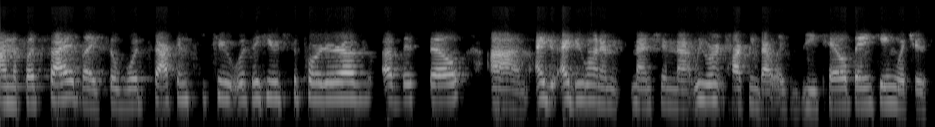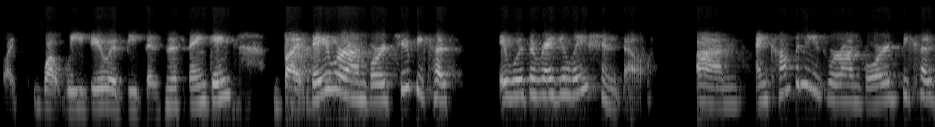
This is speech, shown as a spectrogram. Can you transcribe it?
on the flip side, like the Woodstock Institute was a huge supporter of of this bill. Um, I do, I do want to mention that we weren't talking about like retail banking, which is like what we do, it'd be business banking, but they were on board too because it was a regulation bill. Um, and companies were on board because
